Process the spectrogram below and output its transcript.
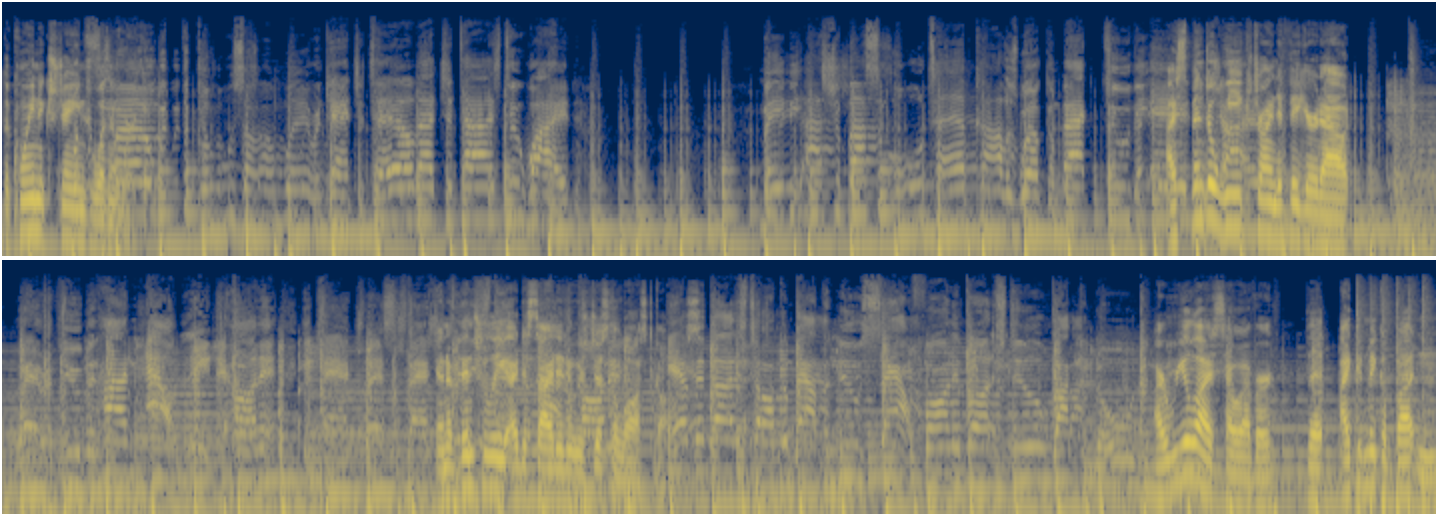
the coin exchange wasn't working. I spent a week trying to figure it out. And eventually I decided it was just a lost cause. I realized, however, that I could make a button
